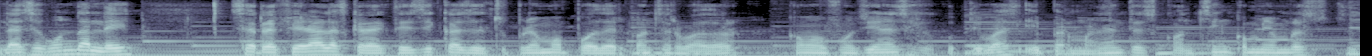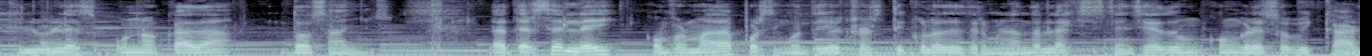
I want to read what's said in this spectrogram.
La segunda ley se refiere a las características del Supremo Poder Conservador como funciones ejecutivas y permanentes con cinco miembros sustituibles, uno cada dos años. La tercera ley, conformada por 58 artículos determinando la existencia de un Congreso vicar,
